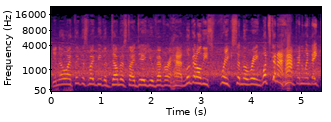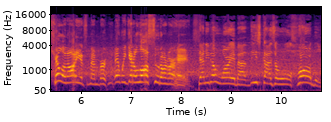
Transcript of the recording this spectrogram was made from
You know, I think this might be the dumbest idea you've ever had. Look at all these freaks in the ring. What's gonna happen when they kill an audience member and we get a lawsuit on our hands? Danny, don't worry about it. These guys are all horrible,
